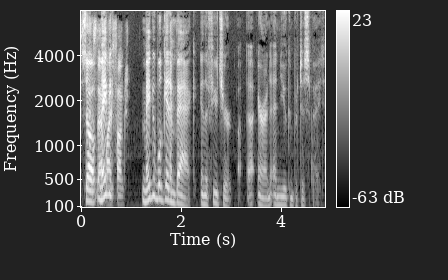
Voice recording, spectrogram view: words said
So Is that maybe my function? maybe we'll get him back in the future, uh, Aaron, and you can participate.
